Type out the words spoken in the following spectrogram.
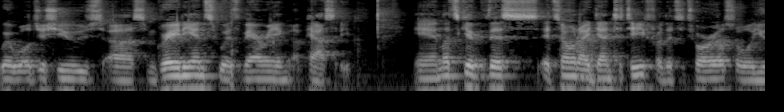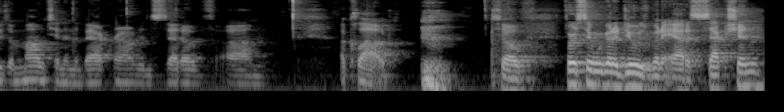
where we'll just use uh, some gradients with varying opacity. And let's give this its own identity for the tutorial. So we'll use a mountain in the background instead of um, a cloud. so first thing we're going to do is we're going to add a section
